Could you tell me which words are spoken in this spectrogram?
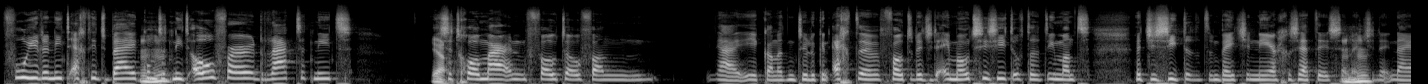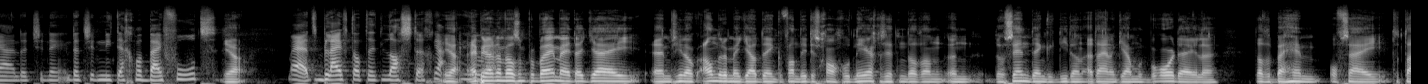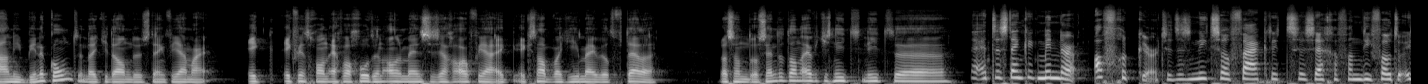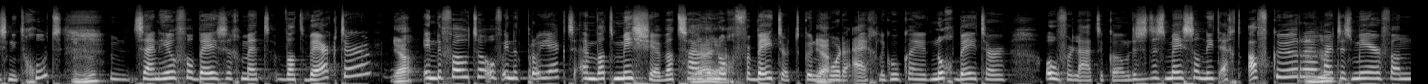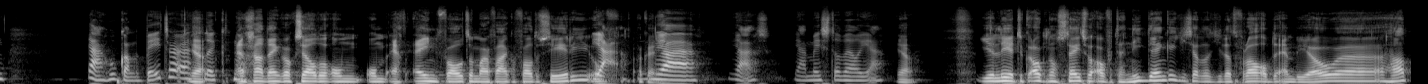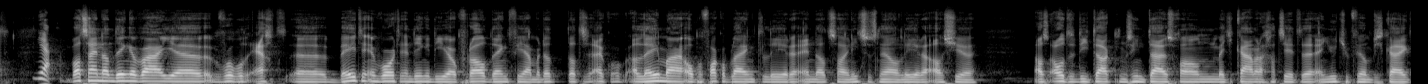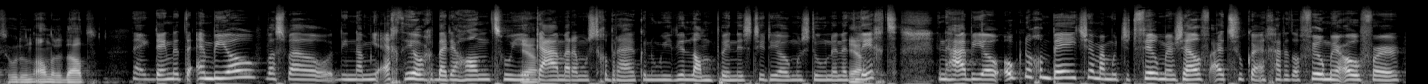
voel je er niet echt iets bij? Komt Mhm. het niet over? Raakt het niet? Ja. Is het gewoon maar een foto van... Ja, je kan het natuurlijk een echte foto dat je de emotie ziet... of dat het iemand dat je ziet dat het een beetje neergezet is... en Mhm. dat, je, de- nou ja, dat, je, dat je er niet echt wat bij voelt. ja. Maar ja, het blijft altijd lastig. Ja, heb je daar dan wel eens een probleem mee dat jij en misschien ook anderen met jou denken van dit is gewoon goed neergezet en dat dan een docent denk ik die dan uiteindelijk jou moet beoordelen dat het bij hem of zij totaal niet binnenkomt en dat je dan dus denkt van ja maar ik, ik vind het gewoon echt wel goed. En andere mensen zeggen ook van ja, ik, ik snap wat je hiermee wilt vertellen. Als een docent het dan eventjes niet... niet eh, Nee, het is denk ik minder afgekeurd. Het is niet zo vaak dat ze zeggen van die foto is niet goed. mhm. We zijn heel veel bezig met wat werkt er Ja, in de foto of in het project en wat mis je? Wat zou Ja, er ja. nog verbeterd kunnen Ja. worden eigenlijk? Hoe kan je het nog beter over laten komen? Dus het is meestal niet echt afkeuren, Mhm. maar het is meer van ja, hoe kan het beter eigenlijk? en nog? het gaat denk ik ook zelden om, om echt één foto, maar vaak een fotoserie. Of- ja, ja, ja, ja, meestal wel ja. Ja. Je leert natuurlijk ook nog steeds wel over techniek, denk ik. Je zegt dat je dat vooral op de MBO eh, had. Ja, Wat zijn dan dingen waar je bijvoorbeeld echt eh, beter in wordt en dingen die je ook vooral denkt van ja, maar dat, dat is eigenlijk ook alleen maar op een vakopleiding te leren en dat zal je niet zo snel leren als je als autodidact misschien thuis gewoon met je camera gaat zitten en YouTube filmpjes kijkt. Hoe doen anderen dat? Nee, ik denk dat de MBO was wel, die nam je echt heel erg bij de hand. Hoe je Ja. je camera moest gebruiken, hoe je de lampen in de studio moest doen en het Ja. licht. En HBO ook nog een beetje, maar moet je het veel meer zelf uitzoeken en gaat het al veel meer over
